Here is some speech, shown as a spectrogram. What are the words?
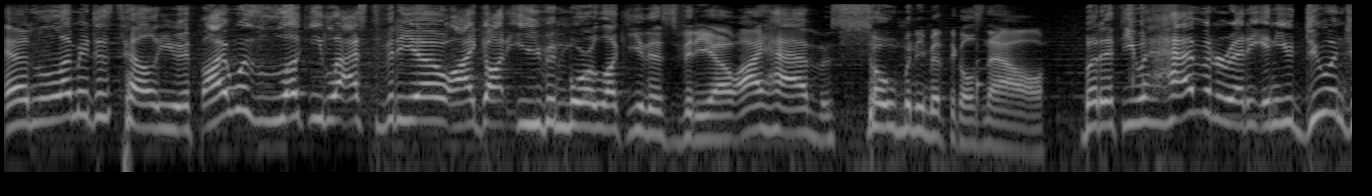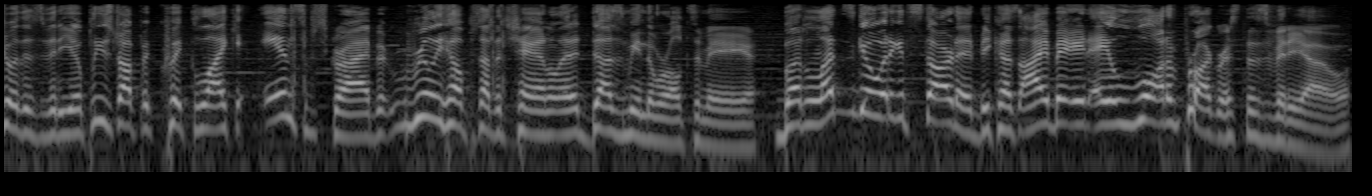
And let me just tell you, if I was lucky last video, I got even more lucky this video. I have so many mythicals now. But if you haven't already and you do enjoy this video, please drop a quick like and subscribe. It really helps out the channel and it does mean the world to me. But let's go ahead and get started because I made a lot of progress this video.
